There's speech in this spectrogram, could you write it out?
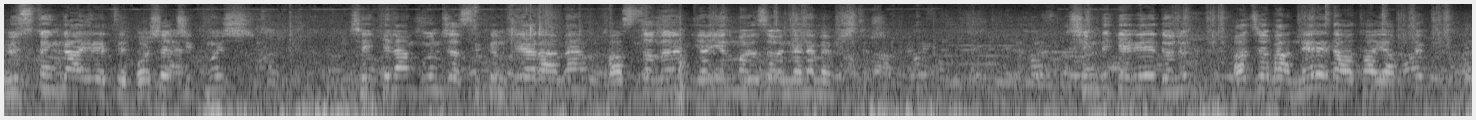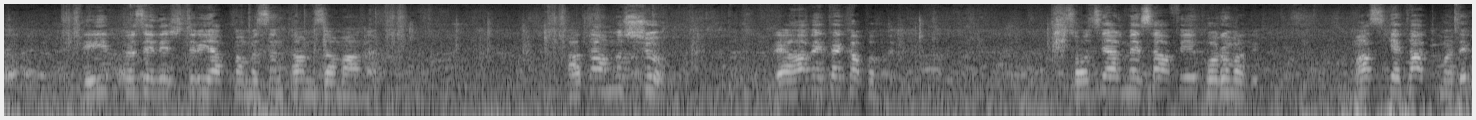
üstün gayreti boşa çıkmış, çekilen bunca sıkıntıya rağmen hastalığın yayılma hızı önlenememiştir. Şimdi geriye dönüp acaba nerede hata yaptık deyip öz eleştiri yapmamızın tam zamanı. Hatamız şu, rehavete kapıldık. Sosyal mesafeyi korumadık. Maske takmadık.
